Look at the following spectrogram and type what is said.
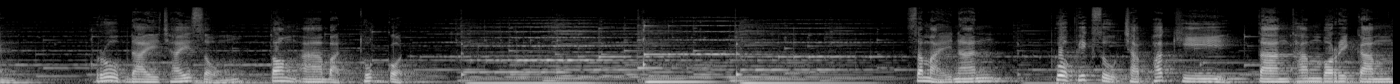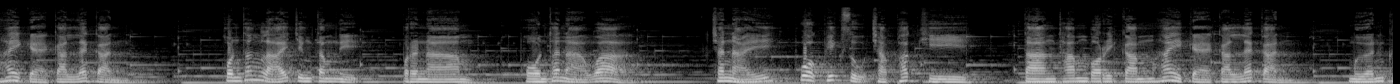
ง รูปใดใช้สงต้องอาบัตทุกกฎสมัยนั้น วกภิกษุฉับพักคี ต่างทำบริกรรมให้แก่กันและกัน คนทั้งหลายจึงตำหนิ ประนาม โพลทนาว่าฉไหนพวกภิกษุฉับพักคี ต่างทำบริกรรมให้แก่กันและกัน เหมือนค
